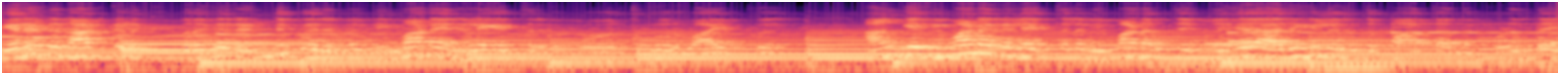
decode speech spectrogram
இரண்டு நாட்களுக்கு பிறகு ரெண்டு பேருமே விமான நிலையத்திற்கு போகிறதுக்கு ஒரு வாய்ப்பு அங்கே விமான நிலையத்துல விமானத்தை மிக அருகில் இருந்து பார்த்த அந்த குழந்தை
